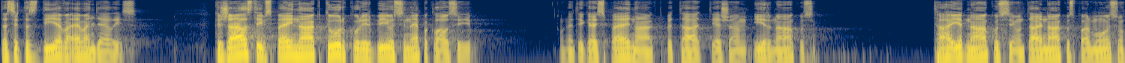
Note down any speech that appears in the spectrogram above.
Tas ir tas Dieva evaņģēlijs. Ka žēlastība spēja nākt tur, kur ir bijusi nepaklausība. Un ne tikai spēja nākt, bet tā tiešām ir nākusi. Tā ir nākusi un tā ir nākusi par mūsu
